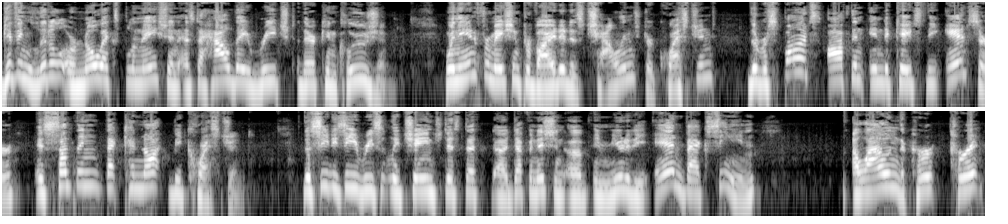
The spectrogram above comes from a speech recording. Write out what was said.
giving little or no explanation as to how they reached their conclusion. When the information provided is challenged or questioned, the response often indicates the answer is something that cannot be questioned. The CDC recently changed its de- uh, definition of immunity and vaccine, allowing the cur- current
